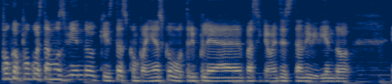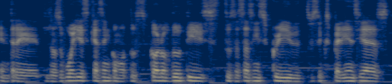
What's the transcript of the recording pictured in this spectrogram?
poco a poco estamos viendo que estas compañías como AAA básicamente se están dividiendo entre los güeyes que hacen como tus Call of Duties, tus Assassin's Creed, tus experiencias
